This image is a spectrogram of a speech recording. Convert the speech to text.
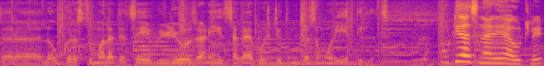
तर लवकरच तुम्हाला त्याचे व्हिडिओज आणि सगळ्या गोष्टी तुमच्यासमोर येतीलच. कुठे असणार आहे आउटलेट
